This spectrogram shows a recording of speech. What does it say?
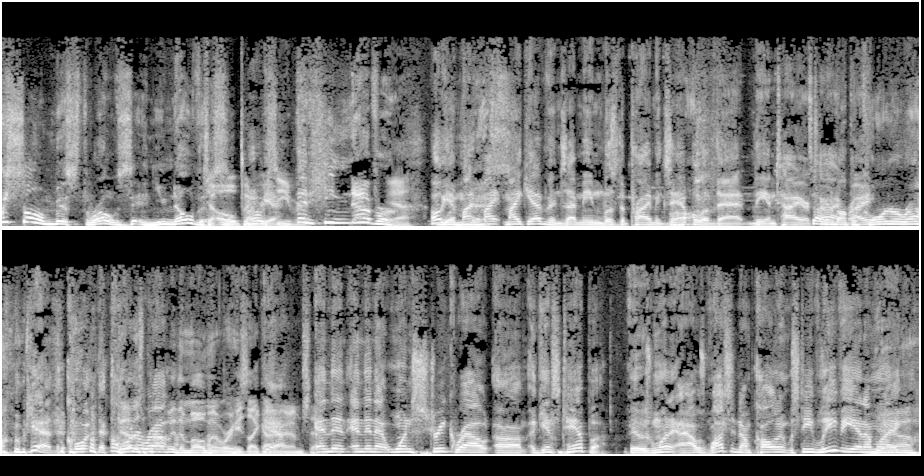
we saw him miss throws, and you know this To open Oh, yeah. receivers. that he never. Yeah. Oh yeah, would Mike. Mike, Mike Evans. I mean, was the prime example of that the entire Talking time. about right? the corner route. Yeah, the cor- the corner That was route. probably the moment where he's like, yeah, right, I'm set." and then and then that one streak route um, against Tampa. It was one I was watching. I'm calling it with Steve Levy, and I'm Yeah. like,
